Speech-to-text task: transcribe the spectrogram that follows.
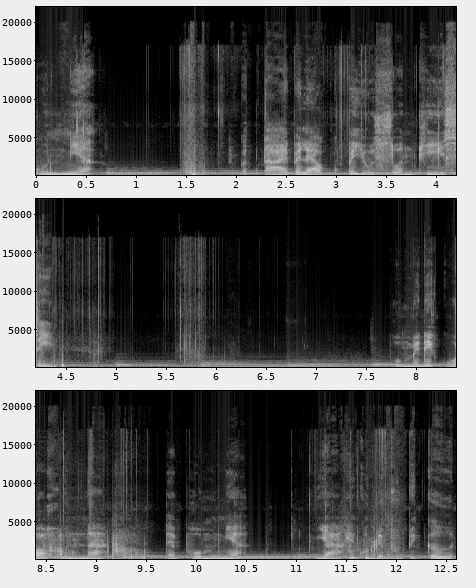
คุณเนี่ย ก็ตายไปแล้วก็ไปอยู่ส่วนผีสิ ผมไม่ได้กลัวคุณนะ แต่ผมเนี่ย อยากให้คุณไปผุดไปเกิด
